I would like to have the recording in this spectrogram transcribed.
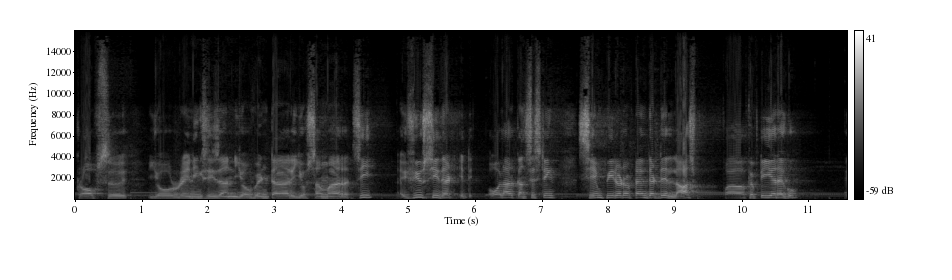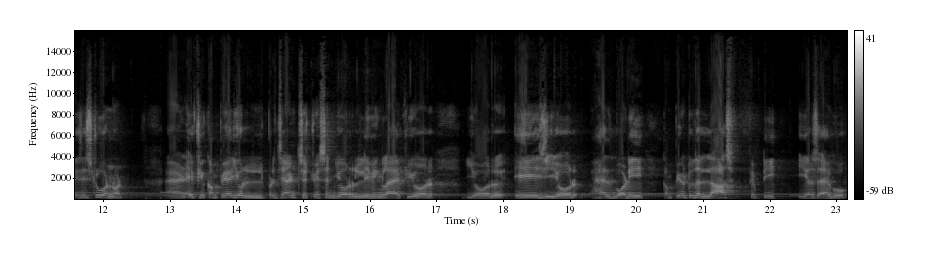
crops uh, your raining season your winter your summer. See if you see that it all are consisting same period of time that they last uh, 50 year ago is this true or not and if you compare your present situation your living life your your age your health body compared to the last 50 years ago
